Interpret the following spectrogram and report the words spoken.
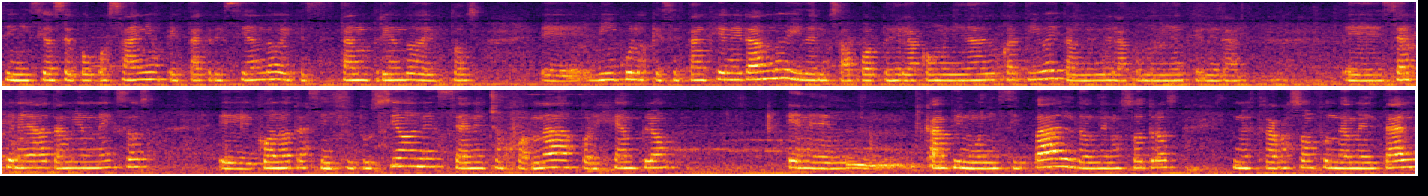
se inició hace pocos años, que está creciendo y que se está nutriendo de estos eh, vínculos que se están generando y de los aportes de la comunidad educativa y también de la comunidad en general. Eh, se han generado también nexos eh, con otras instituciones, se han hecho jornadas, por ejemplo, en el camping municipal, donde nosotros nuestra razón fundamental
